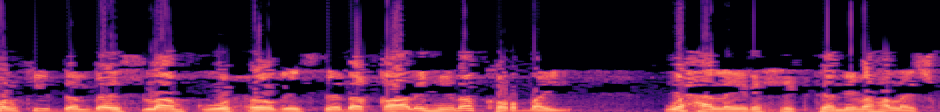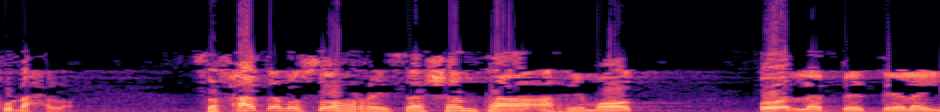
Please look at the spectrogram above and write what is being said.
kolkii dambe islaamku uu xoogaystay dhaqaalihiina kordhay. Waxaa la yidhi xigtanimaha la ysku dhexlo. Safxaddan u soo horeysa shantaa arrimood oo la bedelay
